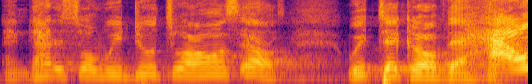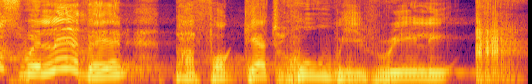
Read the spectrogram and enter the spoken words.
And that is what we do to ourselves. We take care of the house we live in, but forget who we really are.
